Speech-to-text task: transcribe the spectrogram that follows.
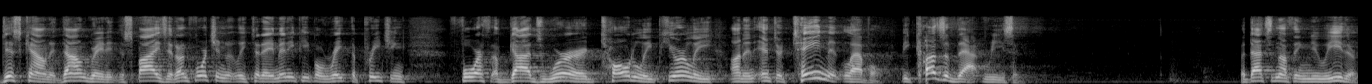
discount it, downgrade it, despise it. Unfortunately, today, many people rate the preaching forth of God's word totally, purely on an entertainment level because of that reason. But that's nothing new either.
